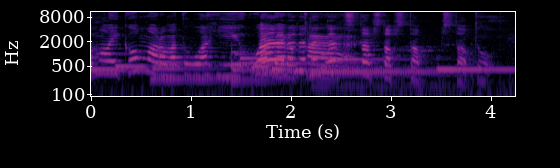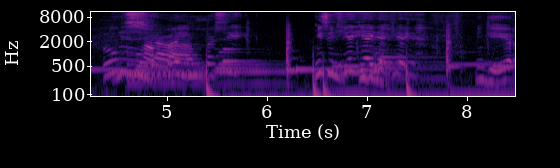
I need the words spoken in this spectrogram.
Assalamualaikum warahmatullahi Eh, wabarakatuh. Stop, stop, stop, stop. Tuh, Lu ini ngapain? siapa sih? Misi, Iya iya iya iya. iya. Minggir.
